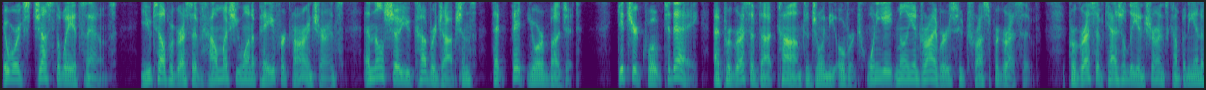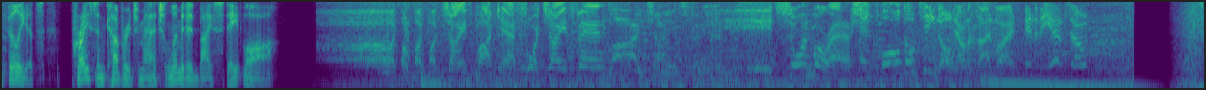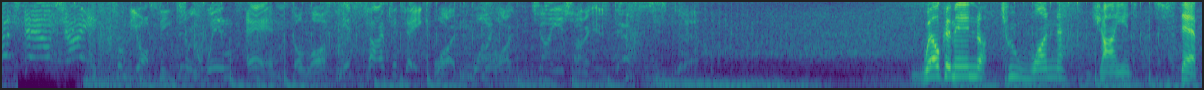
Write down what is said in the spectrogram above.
It works just the way it sounds. You tell Progressive how much you want to pay for car insurance, and they'll show you coverage options that fit your budget. Get your quote today at progressive.com to join the over 28 million drivers who trust Progressive. Progressive Casualty Insurance Company and Affiliates. Price and coverage match limited by state law. A, a, a Giants podcast for Giants fans by Giants fans. It's Shaun Morash and Paul Dottino. Down the sideline, into the end zone. From the offseason to the wins and the losses, it's time to take one, one, one Giants, Giants step, step. Welcome in to One Giant Step.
